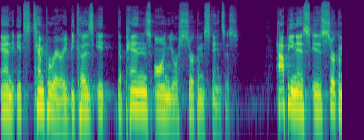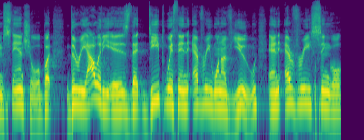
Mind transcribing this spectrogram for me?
and it's temporary because it depends on your circumstances. Happiness is circumstantial, but the reality is that deep within every one of you and every single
